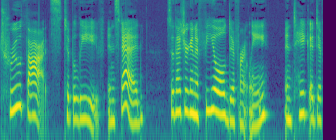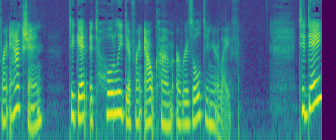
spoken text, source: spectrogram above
true thoughts to believe instead so that you're going to feel differently and take a different action to get a totally different outcome or result in your life. Today,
